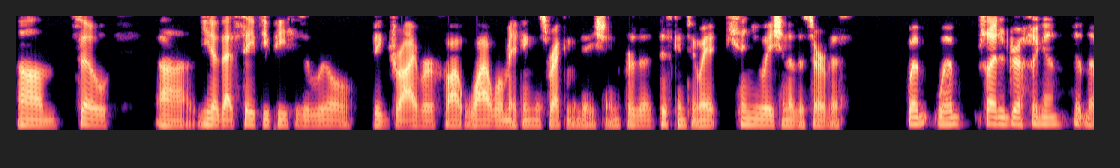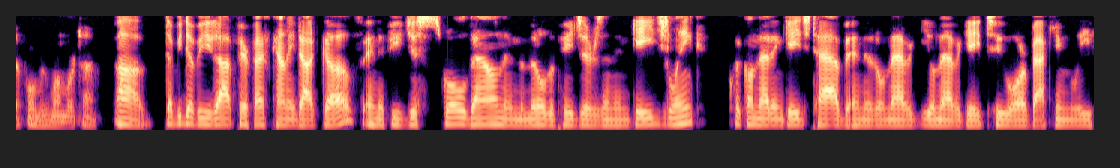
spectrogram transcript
Um, so, uh, you know, that safety piece is a real big driver for why we're making this recommendation for the discontinuation of the service. Web website address again? Hit that for me one more time. Uh, www.fairfaxcounty.gov. And if you just scroll down in the middle of the page, there's an engage link. Click on that engage tab, and it'll navigate. You'll navigate to our vacuum leaf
